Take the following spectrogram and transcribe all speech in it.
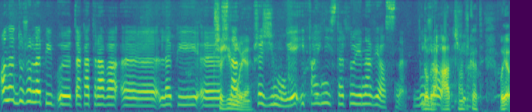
One dużo lepiej, e, taka trawa e, lepiej e, Przezimuje. Star, przezimuje i fajniej startuje na wiosnę. Dużo Dobra, a na przykład, bo ja,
